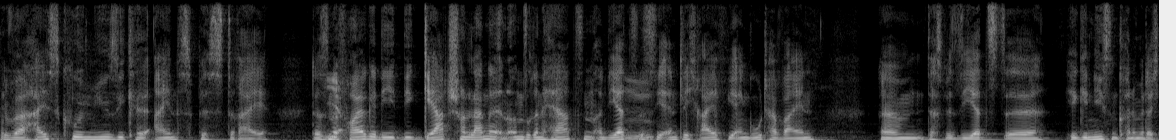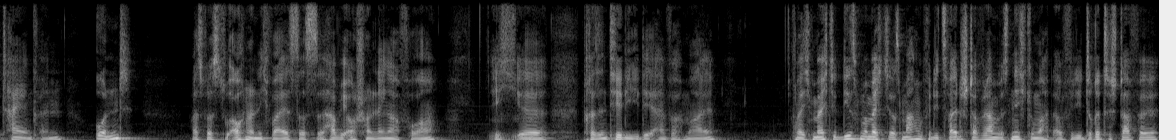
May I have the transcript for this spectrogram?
über High School Musical 1 bis 3. Das ist ja. eine Folge, die, die gärt schon lange in unseren Herzen und jetzt mhm. ist sie endlich reif wie ein guter Wein, ähm, dass wir sie jetzt äh, hier genießen können, mit euch teilen können. Und, was, was du auch noch nicht weißt, das äh, habe ich auch schon länger vor. Ich mhm. äh, präsentiere die Idee einfach mal. Weil ich möchte, dieses Mal möchte ich das machen. Für die zweite Staffel haben wir es nicht gemacht, aber für die dritte Staffel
